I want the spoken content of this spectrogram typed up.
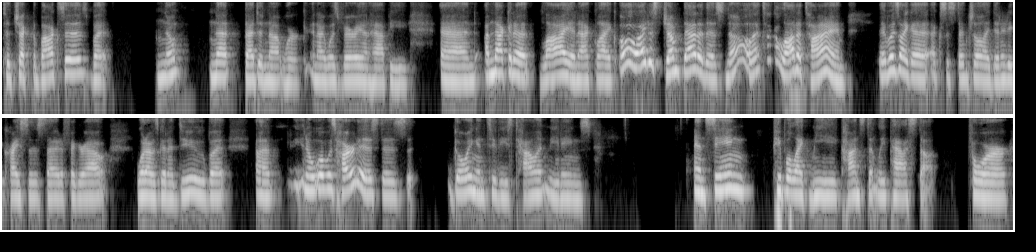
to check the boxes, but nope, that that did not work, and I was very unhappy. And I'm not going to lie and act like, oh, I just jumped out of this. No, that took a lot of time. It was like an existential identity crisis that I had to figure out what I was going to do. But uh, you know, what was hardest is going into these talent meetings and seeing people like me constantly passed up for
